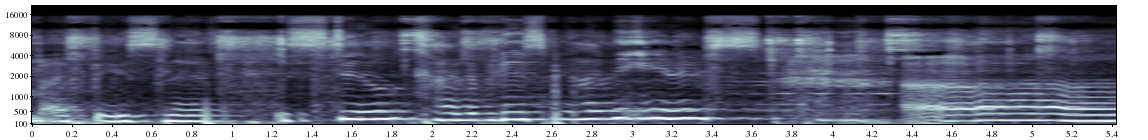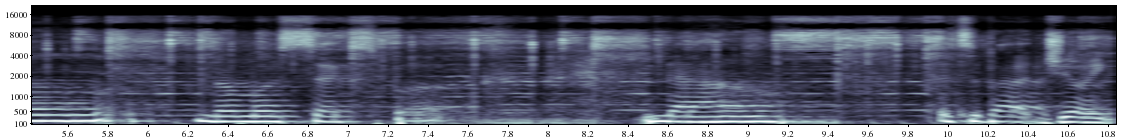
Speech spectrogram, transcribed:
My facelift is still kind of loose behind the ears. Oh, no more sex book. Now it's about joint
